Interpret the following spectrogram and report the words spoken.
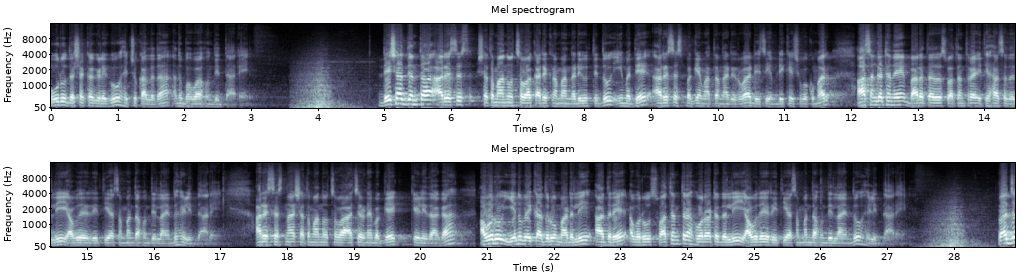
ಮೂರು ದಶಕಗಳಿಗೂ ಹೆಚ್ಚು ಕಾಲದ ಅನುಭವ ಹೊಂದಿದ್ದಾರೆ. ದೇಶಾದ್ಯಂತ ಆರ್ಎಸ್ಎಸ್ ಶತಮಾನೋತ್ಸವ ಕಾರ್ಯಕ್ರಮ ನಡೆಯುತ್ತಿದ್ದು, ಈ ಮಧ್ಯೆ ಆರ್ಎಸ್ಎಸ್ ಬಗ್ಗೆ ಮಾತನಾಡಿರುವ ಡಿಸಿಎಂ ಡಿಕೆ ಶಿವಕುಮಾರ್, ಆ ಸಂಘಟನೆ ಭಾರತದ ಸ್ವಾತಂತ್ರ್ಯ ಇತಿಹಾಸದಲ್ಲಿ ಯಾವುದೇ ರೀತಿಯ ಸಂಬಂಧ ಹೊಂದಿಲ್ಲ ಎಂದು ಹೇಳಿದ್ದಾರೆ. ಆರ್ಎಸ್ಎಸ್ನ ಶತಮಾನೋತ್ಸವ ಆಚರಣೆ ಬಗ್ಗೆ ಕೇಳಿದಾಗ, ಅವರು ಏನು ಬೇಕಾದರೂ ಮಾಡಲಿ, ಆದರೆ ಅವರು ಸ್ವಾತಂತ್ರ್ಯ ಹೋರಾಟದಲ್ಲಿ ಯಾವುದೇ ರೀತಿಯ ಸಂಬಂಧ ಹೊಂದಿಲ್ಲ ಎಂದು ಹೇಳಿದ್ದಾರೆ. ರಾಜ್ಯ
